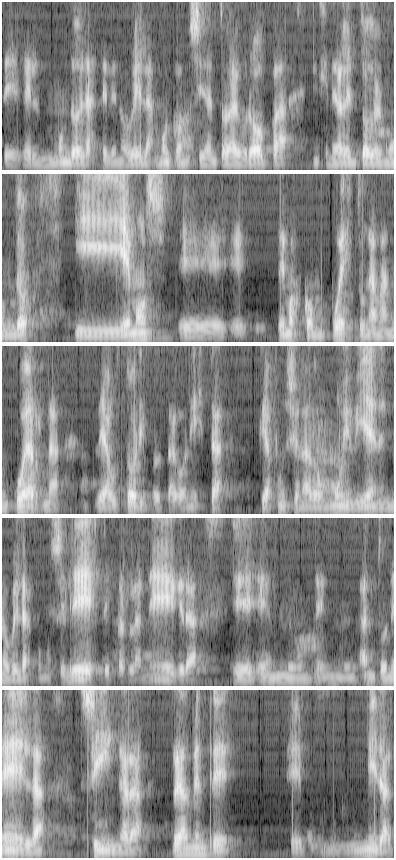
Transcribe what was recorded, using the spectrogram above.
del mundo de las telenovelas, muy conocida en toda Europa, en general en todo el mundo, y hemos, eh, hemos compuesto una mancuerna de autor y protagonista que ha funcionado muy bien en novelas como Celeste, Perla Negra, eh, en, Antonella, Zingara. Realmente, eh, mira,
